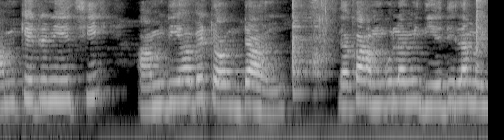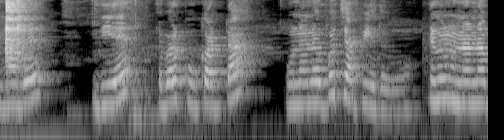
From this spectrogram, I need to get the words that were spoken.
আম কেটে নিয়েছি। আম দিয়ে হবে টক ডাল। দেখো, আমগুলো আমি দিয়ে দিলাম এইভাবে। দিয়ে এবার কুকারটা উনানের চাপিয়ে দেবো। দেখুন উনানের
